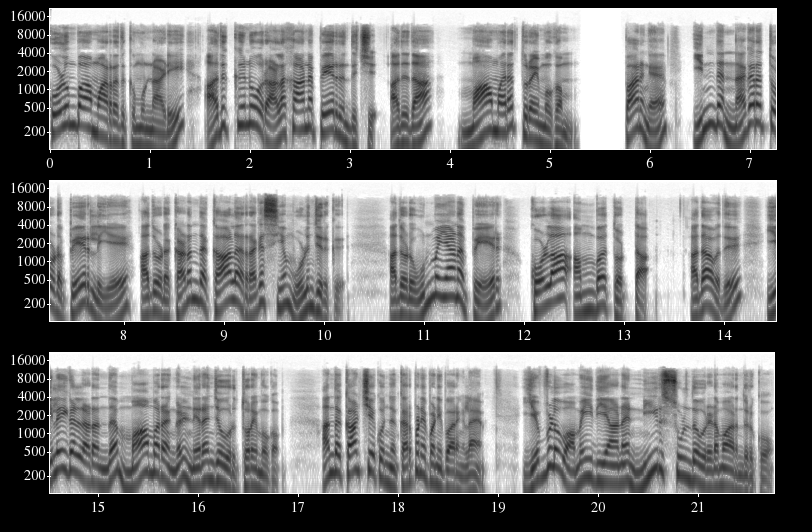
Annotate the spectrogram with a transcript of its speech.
கொழும்பா மாறுறதுக்கு முன்னாடி அதுக்குன்னு ஒரு அழகான பேர் இருந்துச்சு. அதுதான் மாமர துறைமுகம். பாருங்க இந்த நகரத்தோட பேர்லயே அதோட கடந்த கால ரகசியம் ஒளிஞ்சிருக்கு. அதோட உண்மையான பேர் கொலா அம்ப தொட்டா. அதாவது இலைகள் அடர்ந்த மாமரங்கள் நிறைஞ்ச ஒரு துறைமுகம். அந்த காட்சியை கொஞ்சம் கற்பனை பண்ணி பாருங்களேன். எவ்வளவு அமைதியான நீர் சூழ்ந்த ஒரு இடமா இருந்திருக்கும்.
